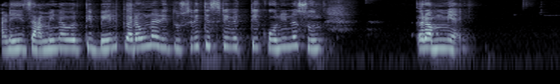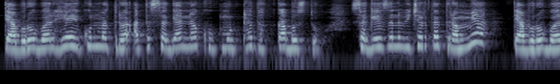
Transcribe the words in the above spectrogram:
आणि जामिनावरती बेल करवणारी दुसरी तिसरी व्यक्ती कोणी नसून रम्य आहे. त्याबरोबर हे ऐकून मात्र आता सगळ्यांना खूप मोठा धक्का बसतो. सगळेजण विचारतात रम्या? त्याबरोबर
